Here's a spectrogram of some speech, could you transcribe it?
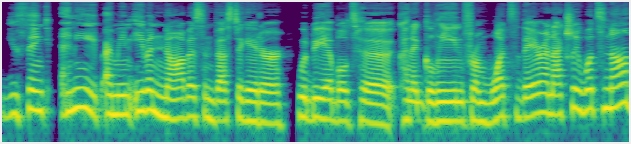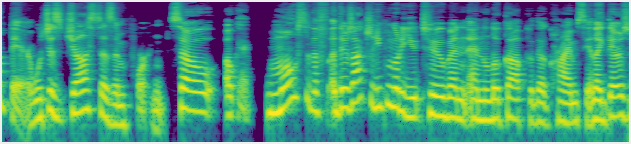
you think any, I mean, even novice investigator would be able to kind of glean from what's there and actually what's not there, which is just as important. So, okay, most of the, there's actually, you can go to YouTube and, and look up the crime scene. Like there's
